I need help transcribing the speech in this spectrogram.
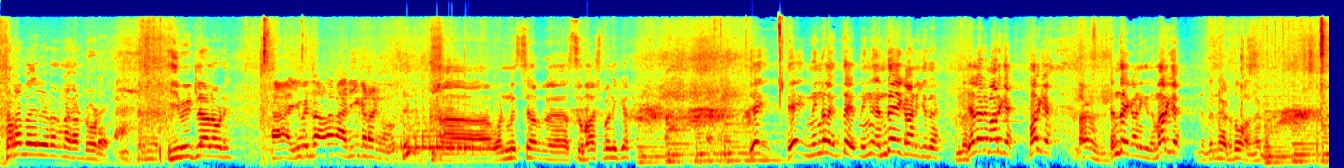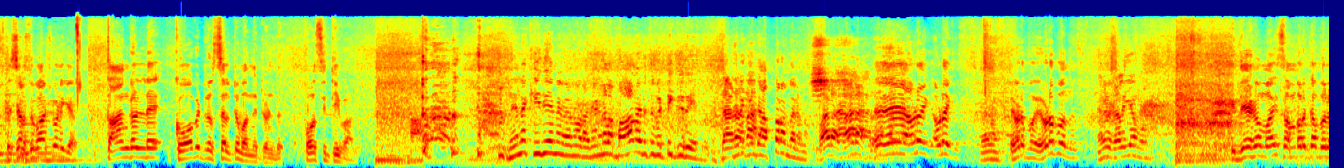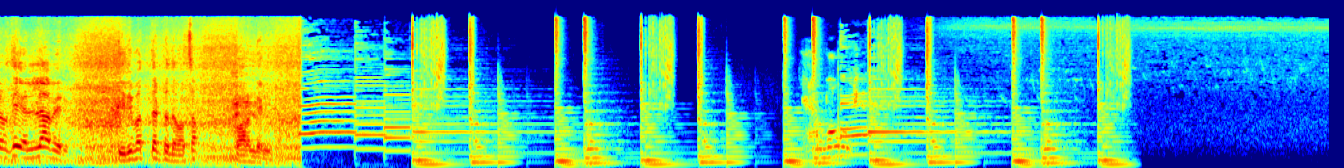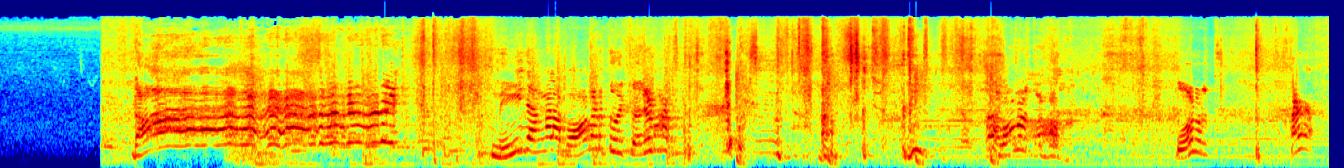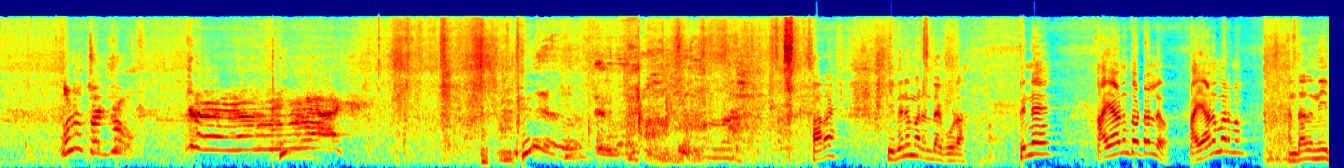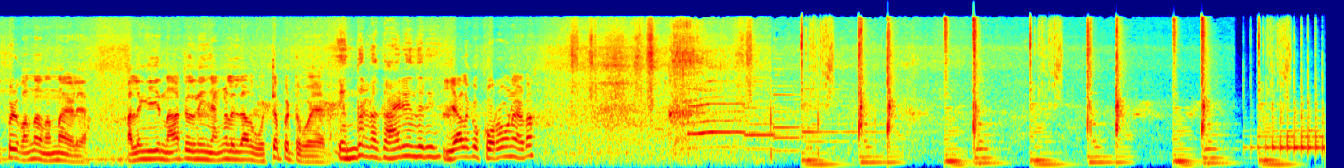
ഇത്ര പേര് കിടക്കണ കണ്ടൂടെ ഈ വീട്ടിലാണ് വൺ മിസ്റ്റർ സുഭാഷ് മണിക്കർ ഏയ് ഏയ് നിങ്ങൾ എന്തേ നിങ്ങൾ എന്തായി കാണിക്കുന്നത് എല്ലാവരും മാറിക്കേ മാറിക്കേ. എന്തായി കാണിക്കുന്നത് മാറിക്കേ. മിസ്റ്റർ സുഭാഷ് മണിക്കർ താങ്കളുടെ കോവിഡ് റിസൾട്ട് വന്നിട്ടുണ്ട്. പോസിറ്റീവാണ് നിനക്ക് ഇത് തന്നെ വേണോടാ. ഞങ്ങളെ ബാളെടുത്ത് വെട്ടിക്കറിയല്ലേ അപ്പുറം വരണം. വാടാ വാടാ. ഏ അവിടെ അവിടെ. എവിടെ പോയി? എവിടെ പോന്നു? കളിക്കാൻ പോകും ഇദ്ദേഹവുമായി സമ്പർക്കം പുലർത്തിയ എല്ലാവരും ഇരുപത്തെട്ട് ദിവസം ക്വാറന്റൈനിൽ നീ ഞങ്ങളെ ബോളെടുത്ത് പോയി വെക്കലടാ സാറേ ഇവനും വരണ്ടേ കൂടാ? പിന്നെ അയാളും തൊട്ടല്ലോ. അയാളും വരണം. എന്തായാലും നീ ഇപ്പോഴും വന്നത് നന്നായി നന്നായിളിയാ അല്ലെങ്കിൽ ഈ നാട്ടിൽ നീ ഞങ്ങളില്ലാതെ ഒറ്റപ്പെട്ടു പോയാൽ എന്താടാ കാര്യം എന്തര്? ഇയാൾക്ക് കൊറോണ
